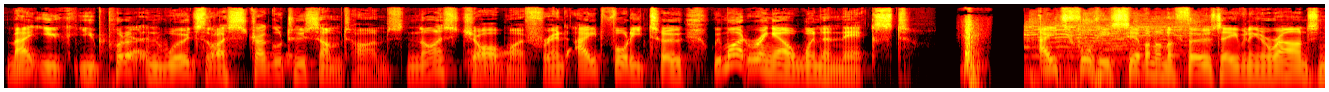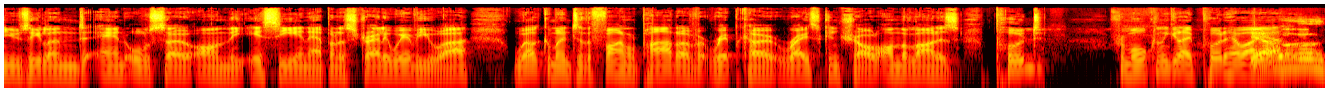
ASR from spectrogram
mate. You you put it in words that I struggle to sometimes. Nice job, my friend. Eight forty two. We might ring our winner next. Eight forty seven on a Thursday evening around New Zealand and also on the SEN app in Australia, wherever you are. Welcome into the final part of Repco Race Control. On the line is Pud from Auckland. G'day, Pud. How are Yeah. you?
